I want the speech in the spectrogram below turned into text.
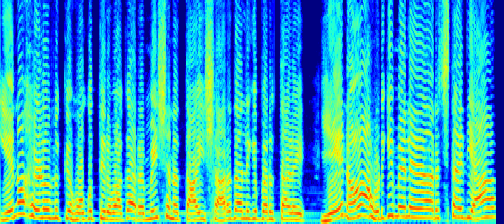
ಏನೋ ಹೇಳೋದಕ್ಕೆ ಹೋಗುತ್ತಿರುವಾಗ ರಮೇಶನ ತಾಯಿ ಶಾರದಾಲಿಗೆ ಬರುತ್ತಾಳೆ. ಏನೋ, ಆ ಹುಡುಗಿ ಮೇಲೆ ಅರಚ್ತಾ ಇದ್ಯಾ?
